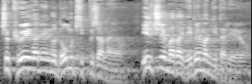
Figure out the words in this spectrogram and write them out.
저 교회 다니는 거 너무 기쁘잖아요. 일주일마다 예배만 기다려요.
